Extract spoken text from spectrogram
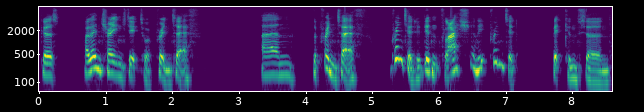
because I then changed it to a printf and the printf printed. It didn't flash and it printed. Bit concerned.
